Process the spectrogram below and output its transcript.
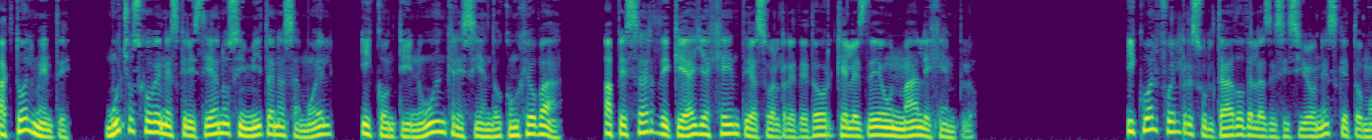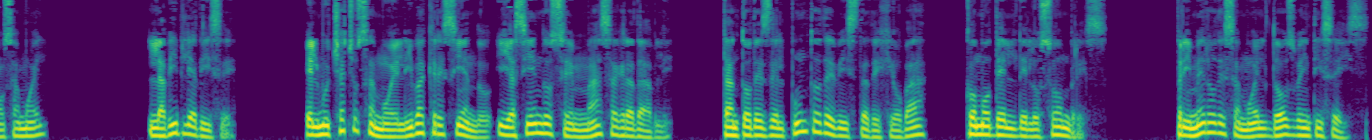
Actualmente, muchos jóvenes cristianos imitan a Samuel y continúan creciendo con Jehová, a pesar de que haya gente a su alrededor que les dé un mal ejemplo. ¿Y cuál fue el resultado de las decisiones que tomó Samuel? La Biblia dice, el muchacho Samuel iba creciendo y haciéndose más agradable, tanto desde el punto de vista de Jehová como del de los hombres. Primero de Samuel 2.26.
